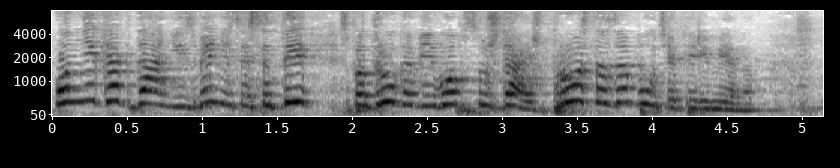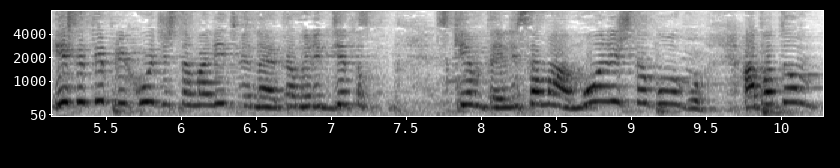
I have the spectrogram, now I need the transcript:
Он никогда не изменится, если ты с подругами его обсуждаешь. Просто забудь о переменах. Если ты приходишь на молитвенное там или где-то с, с кем-то, или сама молишься Богу, а потом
